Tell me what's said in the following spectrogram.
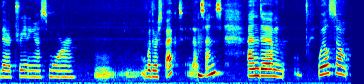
they're treating us more um, with respect in that mm-hmm. sense. And um, we also,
